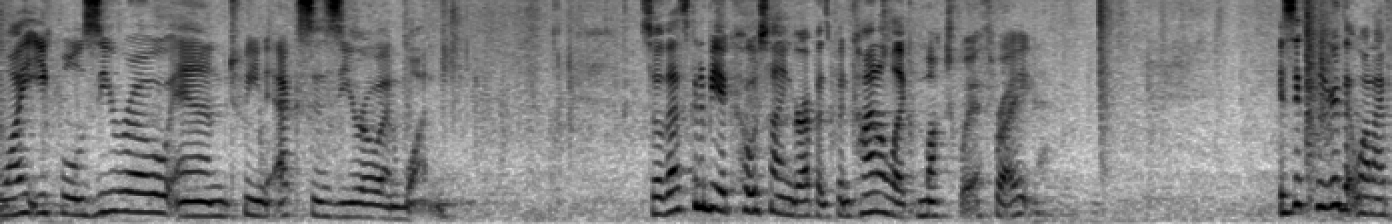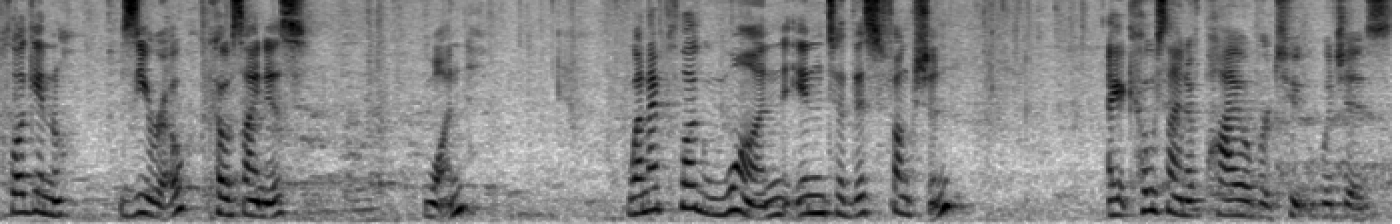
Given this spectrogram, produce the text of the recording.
y equals 0, and between x is 0 and 1. So that's going to be a cosine graph that's been kind of like mucked with, right? Is it clear that when I plug in 0, cosine is 1? When I plug 1 into this function, I get cosine of pi over 2, which is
